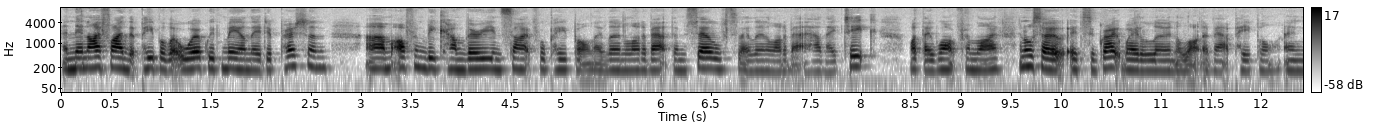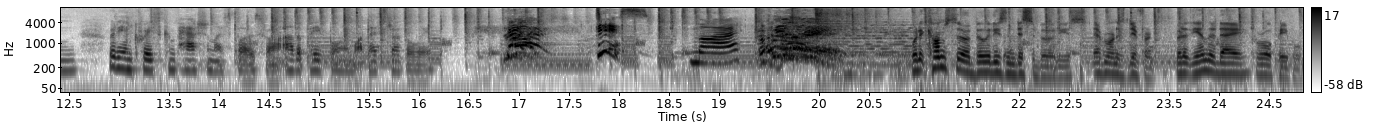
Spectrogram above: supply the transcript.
And then I find that people that work with me on their depression um, often become very insightful people. They learn a lot about themselves, they learn a lot about how they tick, what they want from life, and also it's a great way to learn a lot about people and really increase compassion, I suppose, for other people and what they struggle with. No! Dis! My ability! When it comes to abilities and disabilities, everyone is different, but at the end of the day, we're all people.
